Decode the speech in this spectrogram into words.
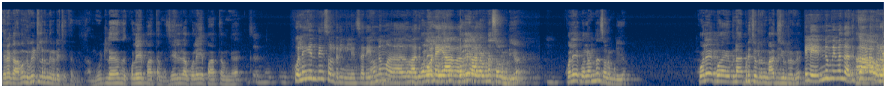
எனக்கு அவங்க வீட்டில் இருந்து கிடைச்ச தகவல் அவங்க வீட்டில் அந்த கொலையை பார்த்தவங்க ஜெயலலிதா கொலையை பார்த்தவங்க. கொலையந்தே சொல்றீங்களே சார்? இன்னும் அது அது கொலை- கொலையா கொலையை கொலைன்னு தான் சொல்ல முடியும். கொலையை கொல்லன்னு தான் சொல்ல முடியும். கொலை நான் எப்படி சொல்கிறது மாற்றி சொல்கிறது இல்ல இன்னுமே வந்து அதுக்கான ஒரு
